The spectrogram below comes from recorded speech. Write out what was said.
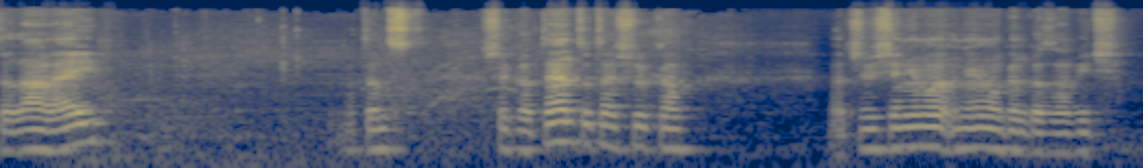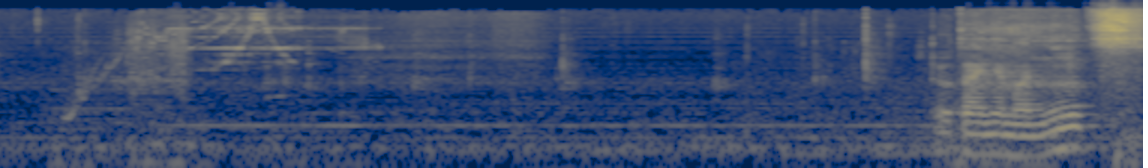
To dalej. No ten, czego ten tutaj szuka? Oczywiście nie, mo nie mogę go zabić. Tutaj nie ma nic.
